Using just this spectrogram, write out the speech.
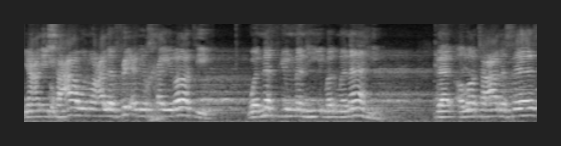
يعني تعاونوا على فعل الخيرات وَنَفْيُ الْمَنَاهِ That Allah Ta'ala says,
